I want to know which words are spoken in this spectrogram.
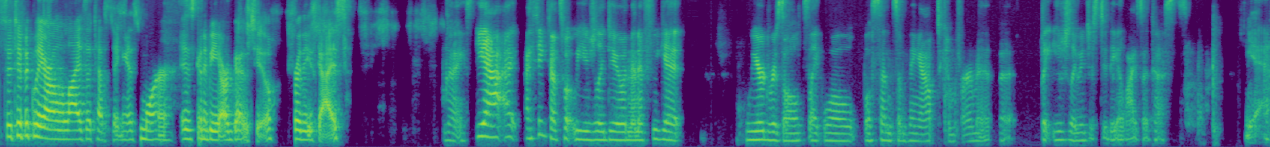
so typically our ELISA testing is more is going to be our go-to for these guys. Nice. Yeah, I, I think that's what we usually do. And then if we get weird results, like we'll we'll send something out to confirm it. But but usually we just do the ELISA tests. Yeah.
